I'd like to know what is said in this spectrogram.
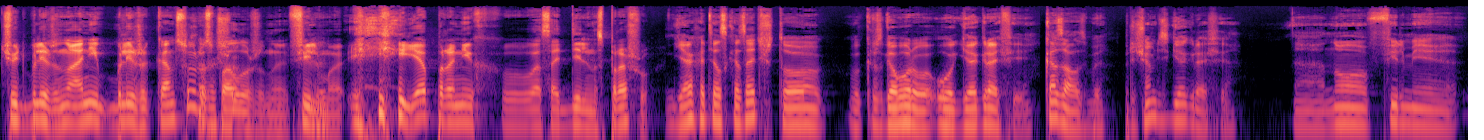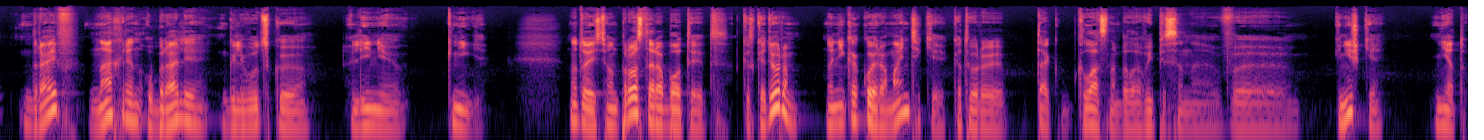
чуть ближе, но они ближе к концу Хорошо. расположены фильма, и я про них вас отдельно спрошу. Я хотел сказать, что к разговору о географии. Казалось бы, при чем здесь география? А, но в фильме «Драйв» нахрен убрали голливудскую линию книги. Ну, то есть он просто работает каскадером, но никакой романтики, которая так классно была выписана в книжке, нету.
